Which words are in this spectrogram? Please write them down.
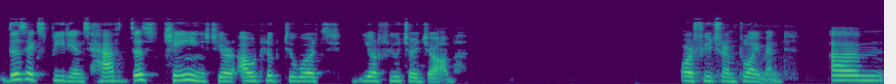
this experience have this changed your outlook towards your future job or future employment Um,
